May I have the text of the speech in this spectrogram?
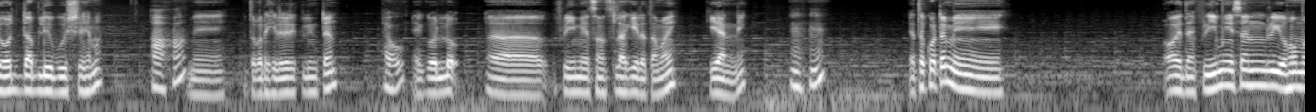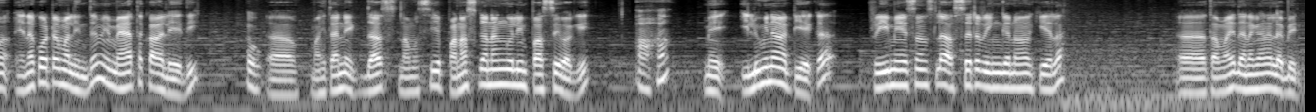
ජෝඩ් බුෂ්හෙම ආහ. මේ එතකට හිලරි කලින්ටන්. ඔව්. එගොල්ලො ෆ්‍රීමේසන්ස්ලා කියල තමයි කියන්නේ. එතකොට මේ ඔය දැ ෆ්‍රීමේසන්රී ඔහොම එනකොට මලින්ද මේ මෑත කාලයේදී. මහිතන්න එක්දස් නමසය පනස් ගණන්වලින් පස්සේ වගේ ආහ. මේ ඉල්ිමිනාටිය එක ෆ්‍රීමේසන්ස්ල අස්සට රිංගනවා කියලා තමයි දැනගන ලැබෙන්.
